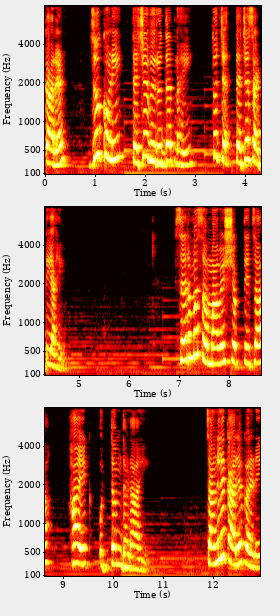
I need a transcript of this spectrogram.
कारण जो कोणी त्याच्या विरुद्धात नाही तो त्या- त्याच्यासाठी आहे. सर्वसमावेशकतेचा हा एक उत्तम धडा आहे. चांगले कार्य करणे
